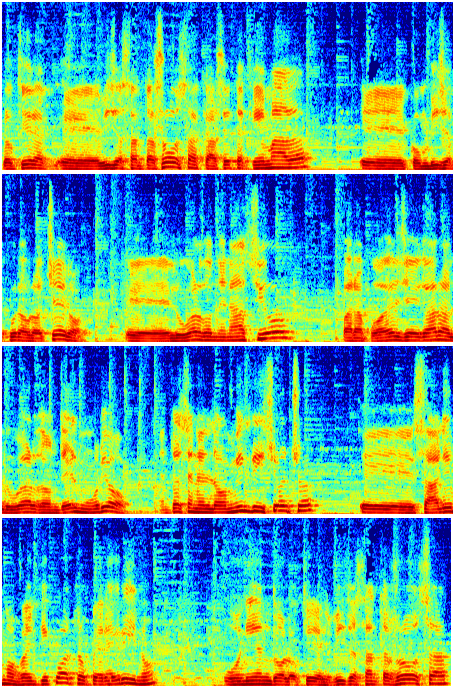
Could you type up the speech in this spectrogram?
lo que era Villa Santa Rosa, Caseta Quemada, con Villa Pura Brochero, el lugar donde nació para poder llegar al lugar donde él murió. Entonces en el 2018 eh, salimos 24 peregrinos uniendo lo que es Villa Santa Rosa,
